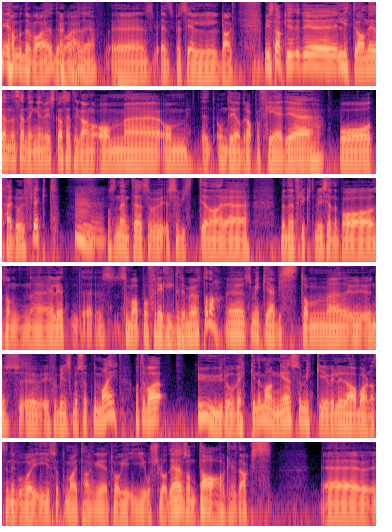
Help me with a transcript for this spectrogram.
ja men det var, det var jo det. Eh, en spesiell dag. Vi snakker eh, litt i denne sendingen vi skal sette i gang om, eh, om, om det å dra på ferie og terrorfrykt. Mm. Og så nevnte jeg så, så vidt den der, med den frykten vi kjenner på sånn, eller, som var på foreldremøtet, da, som ikke jeg visste om under, i forbindelse med 17. mai. At det var urovekkende mange som ikke ville la barna sine gå i 17. mai-toget i Oslo. Det er en sånn dagligdags Eh,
